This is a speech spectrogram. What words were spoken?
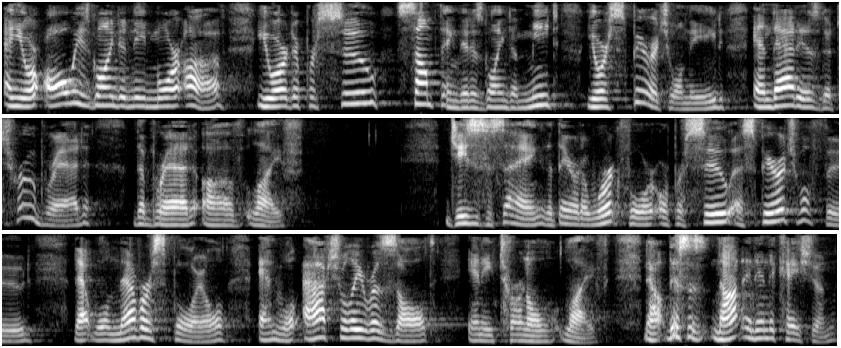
and you are always going to need more of, you are to pursue something that is going to meet your spiritual need, and that is the true bread the bread of life. Jesus is saying that they are to work for or pursue a spiritual food that will never spoil and will actually result in eternal life. Now, this is not an indication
